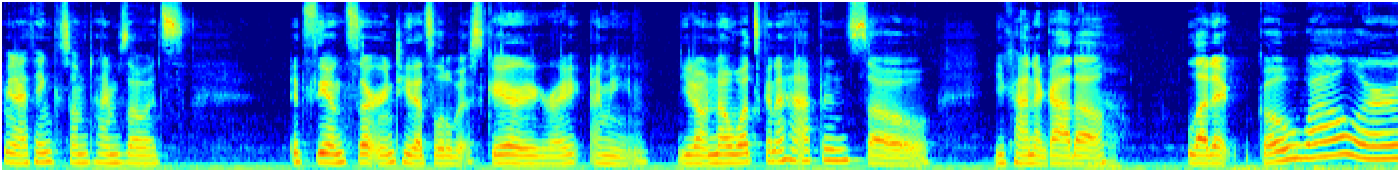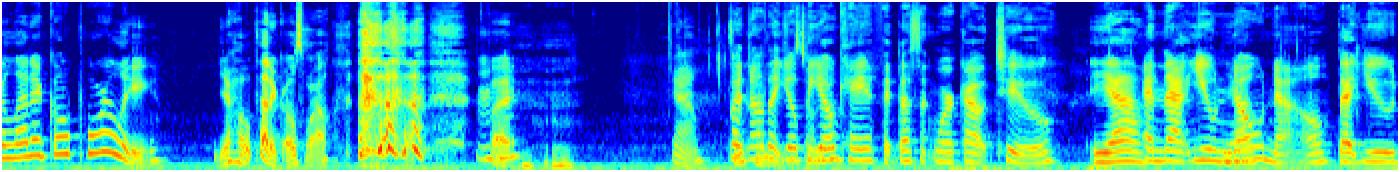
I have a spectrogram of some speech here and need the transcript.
mean, I think sometimes though it's it's the uncertainty that's a little bit scary, right? I mean, you don't know what's going to happen, so you kind of got to yeah. Let it go well or let it go poorly. You hope that it goes well. mm-hmm. But yeah. But know that you'll be okay if it doesn't work out too. Yeah. And that you know yeah. now that you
